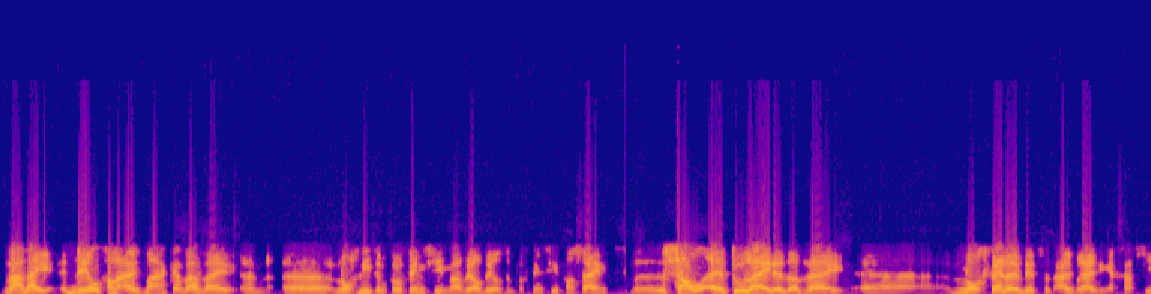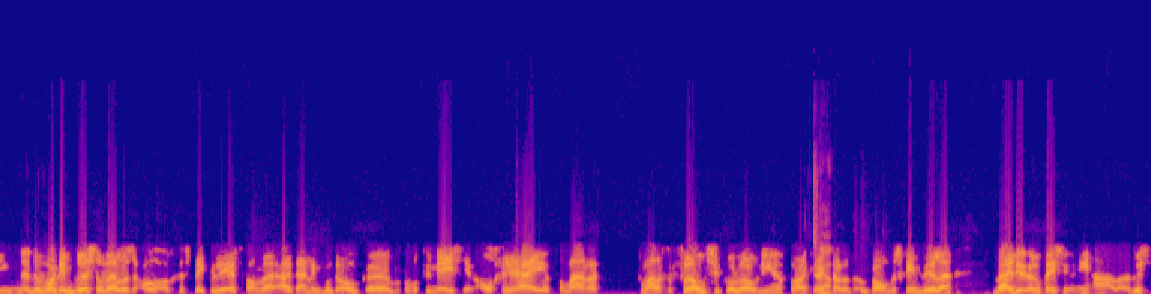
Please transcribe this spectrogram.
waar wij deel van uitmaken, waar wij een, uh, nog niet een provincie, maar wel deels een provincie van zijn, uh, zal ertoe leiden dat wij nog verder dit soort uitbreidingen gaan zien. Er wordt in Brussel wel eens ook gespeculeerd van uiteindelijk moeten ook bijvoorbeeld Tunesië en Algerije, voormalig, voormalige Franse koloniën, Frankrijk zou dat ook wel misschien willen, bij de Europese Unie halen. Dus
